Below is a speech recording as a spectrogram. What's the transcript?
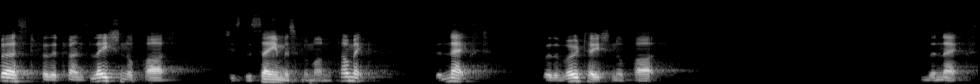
first for the translational part, which is the same as for monatomic. The next for the rotational part, the next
